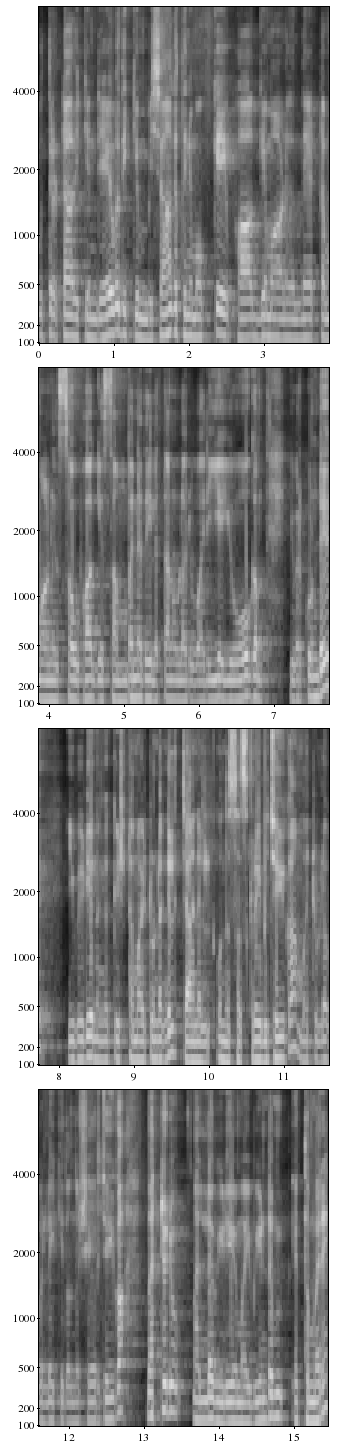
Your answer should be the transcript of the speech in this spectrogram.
ഉത്രട്ടാതിക്കും രേവതിക്കും വിശാഖത്തിനും ഒക്കെ ഭാഗ്യമാണ് നേട്ടമാണ് സൗഭാഗ്യ സമ്പന്നതയിലെത്താനുള്ള ഒരു വലിയ യോഗം ഇവർക്കുണ്ട്. ഈ വീഡിയോ നിങ്ങൾക്ക് ഇഷ്ടമായിട്ടുണ്ടെങ്കിൽ ചാനൽ ഒന്ന് സബ്സ്ക്രൈബ് ചെയ്യുക മറ്റുള്ളവരിലേക്ക് ഇതൊന്ന് ഷെയർ ചെയ്യുക. മറ്റൊരു നല്ല വീഡിയോയുമായി വീണ്ടും എത്തും വരെ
